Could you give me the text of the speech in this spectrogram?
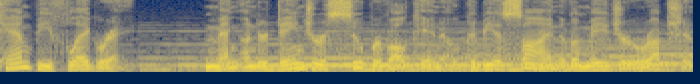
Campi Flegrei. Mang under dangerous supervolcano could be a sign of a major eruption.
